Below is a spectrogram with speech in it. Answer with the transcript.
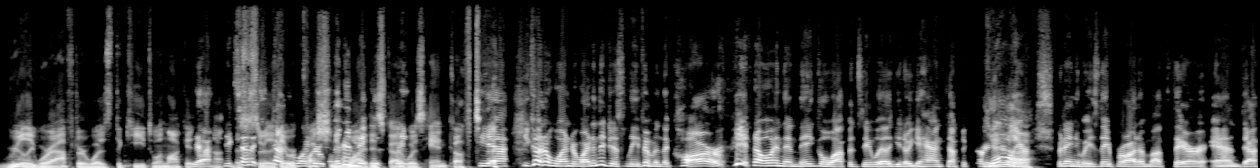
really were after was the key to unlock it. Yeah, not necessarily they were questioning why this guy leave, was handcuffed. yeah, you kind of wonder why didn't they just leave him in the car, you know, and then they go up and say, well, you know, you handcuffed a car yeah. earlier. But anyways, they brought him up there, and uh,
